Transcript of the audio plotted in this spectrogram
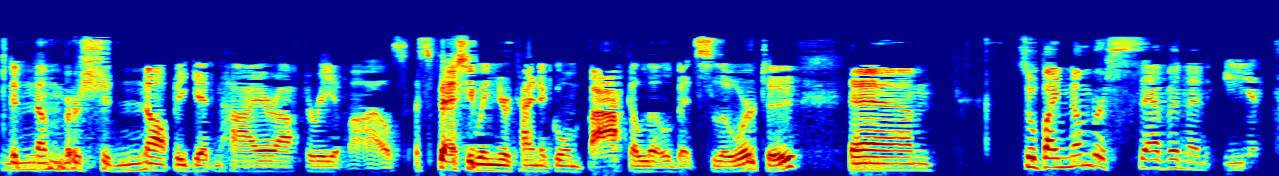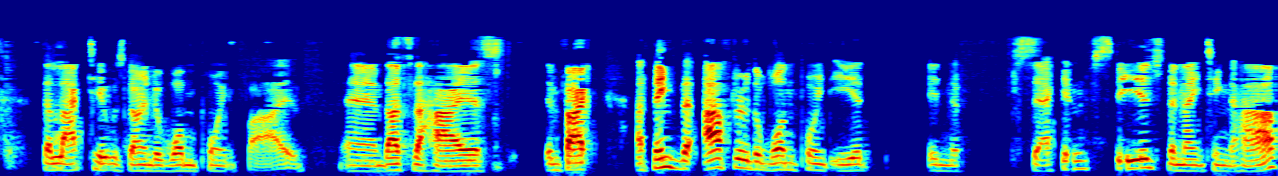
the numbers should not be getting higher after eight miles, especially when you're kind of going back a little bit slower too. Um, so by number seven and eight, the lactate was down to 1.5, and um, that's the highest. In fact, I think that after the 1.8 in the second stage, the 19 and a half,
